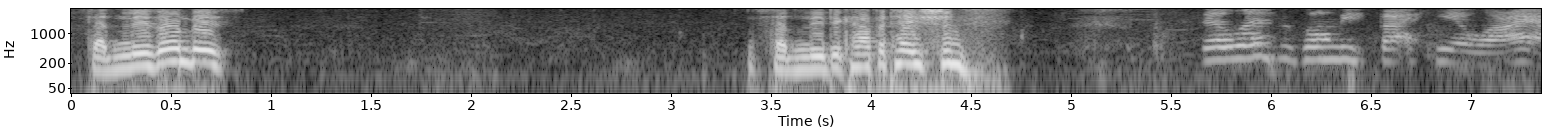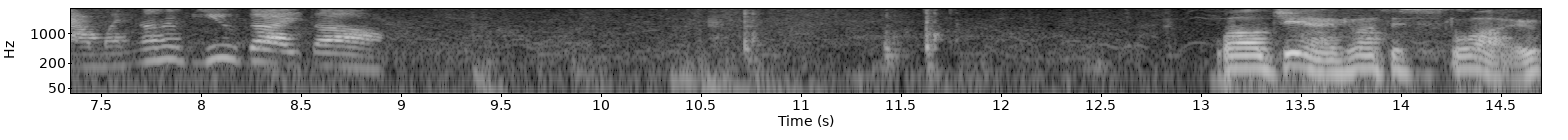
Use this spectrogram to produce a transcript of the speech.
Suddenly zombies. Suddenly decapitation. There are loads of zombies back here where I am, where none of you guys are. Well, Gino, if you want to say slow,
